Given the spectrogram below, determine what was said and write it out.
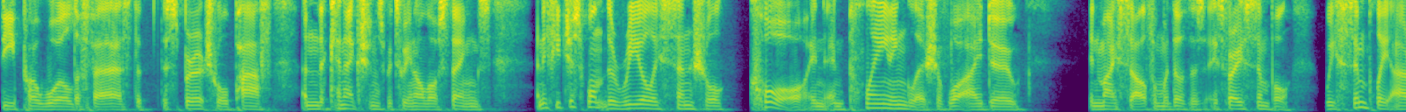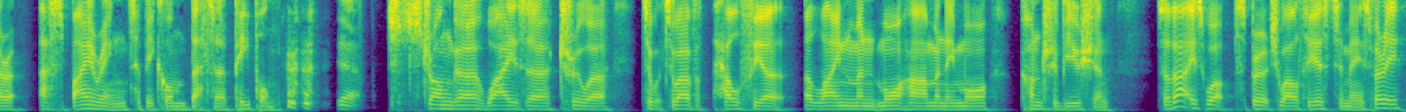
deeper world affairs the, the spiritual path and the connections between all those things and if you just want the real essential core in, in plain english of what i do in myself and with others it's very simple we simply are aspiring to become better people Yeah. stronger, wiser, truer, to to have healthier alignment, more harmony, more contribution. So that is what spirituality is to me. It's very,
